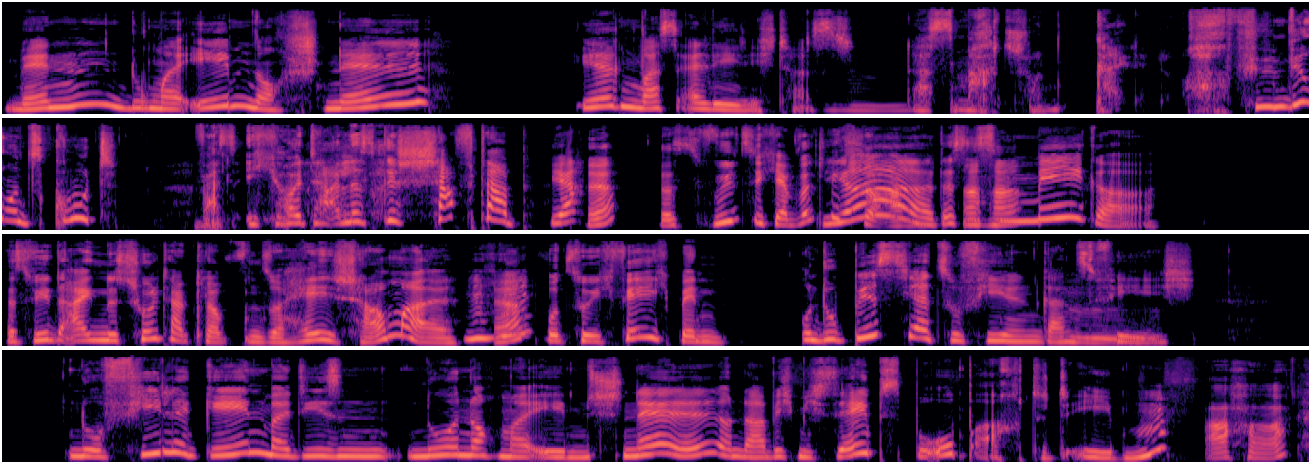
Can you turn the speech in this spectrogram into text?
wenn du mal eben noch schnell irgendwas erledigt hast. Das macht schon geil. Ach, fühlen wir uns gut. Was ich heute alles geschafft habe. Ja. Das fühlt sich ja wirklich so Ja, an. das ist Aha. mega. Das ist wie ein eigenes Schulterklopfen. So, hey, schau mal, Mhm. ja, wozu ich fähig bin. Und du bist ja zu vielen ganz Hm. fähig. Nur viele gehen bei diesen nur noch mal eben schnell und da habe ich mich selbst beobachtet eben. Aha.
